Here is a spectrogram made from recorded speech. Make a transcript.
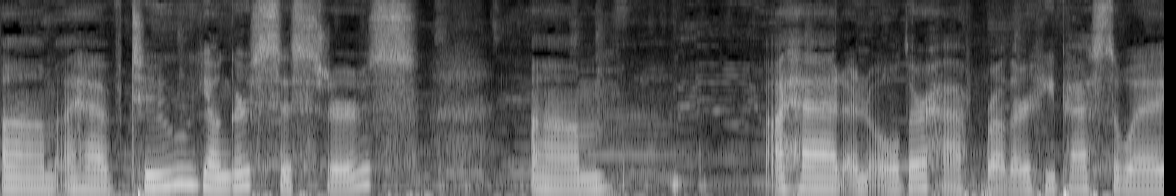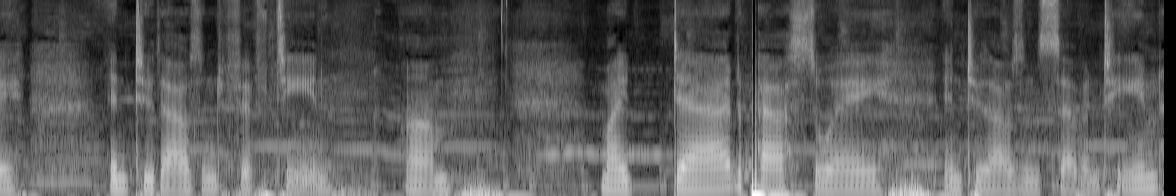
Um, I have two younger sisters. Um, I had an older half brother. He passed away in 2015. Um, my dad passed away in 2017.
